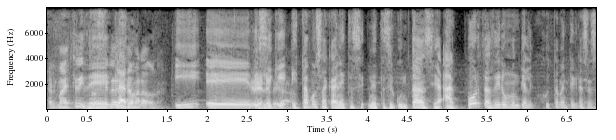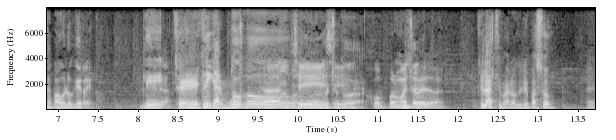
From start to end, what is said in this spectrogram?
El maestrito, de- claro, Maradona. Y eh, dice que estamos acá en esta, en esta circunstancia, a puertas de ir a un mundial, justamente gracias a Pablo Guerrero. Le Sí, es que entrega tiene mucho, todo. Claro, sí, mucho sí. todo. Por momentos. era- Qué lástima lo que le pasó. Eh,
